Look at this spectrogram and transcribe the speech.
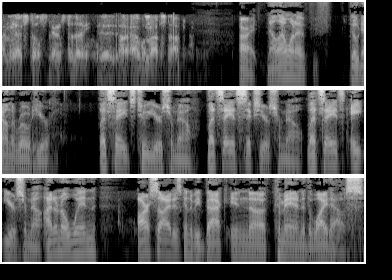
I mean, that still stands today. I, I will not stop. All right, now I want to go down the road here. Let's say it's two years from now. Let's say it's six years from now. Let's say it's eight years from now. I don't know when our side is going to be back in uh, command at the White House.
